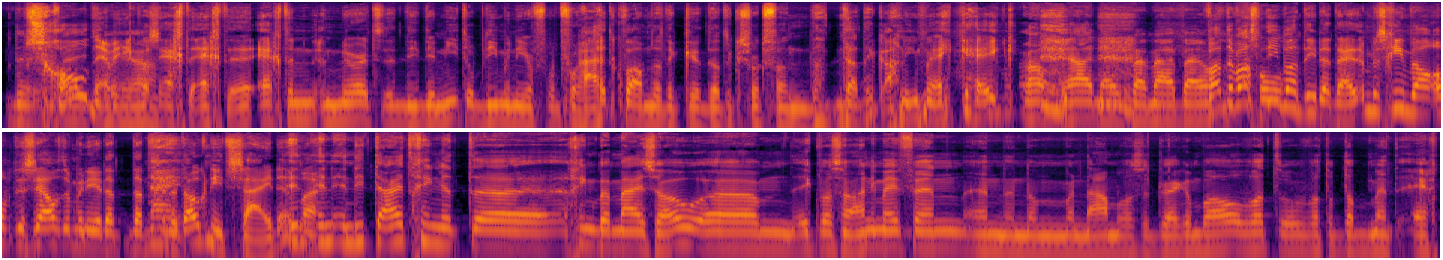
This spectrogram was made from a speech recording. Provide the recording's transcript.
De- school? Nee, ik ja. was echt, echt, echt een nerd die er niet op die manier voor, vooruit kwam dat ik, eh, dat ik soort van dat, dat ik anime keek. Oh ja, nee, bij mij. Bij Want er was niemand die dat deed. Misschien wel op dezelfde manier dat, dat ze het ook niet zeiden. In, Maar, in, in die tijd ging het uh, ging bij mij zo. Um, ik was een anime-fan en, en dan met name was het Dragon Ball, wat, wat op dat moment echt,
